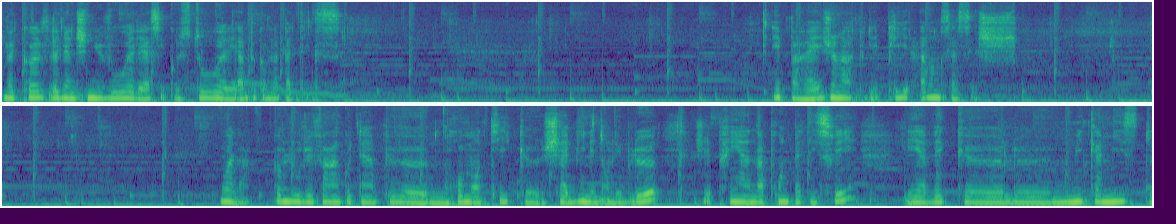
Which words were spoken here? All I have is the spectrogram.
La colle elle vient de chez Nuvo elle est assez costaud elle est un peu comme la Patex. Et pareil je marque les plis avant que ça sèche Voilà, comme je voulais faire un côté un peu euh, romantique, euh, shabby mais dans les bleus, j'ai pris un apron de pâtisserie et avec euh, le micamiste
